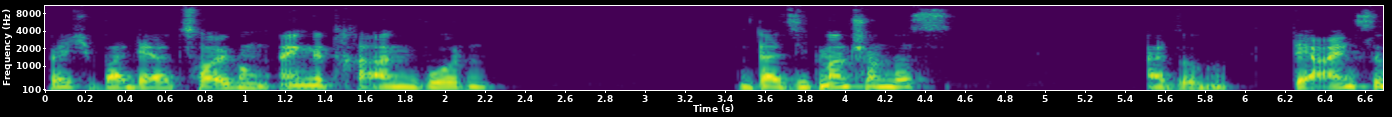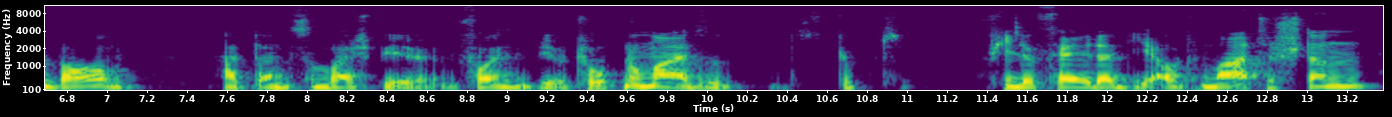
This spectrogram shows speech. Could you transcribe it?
welche bei der Erzeugung eingetragen wurden, und da sieht man schon, dass also der Einzelbaum hat dann zum Beispiel folgende Biotopnummer. Also es gibt viele Felder, die automatisch dann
